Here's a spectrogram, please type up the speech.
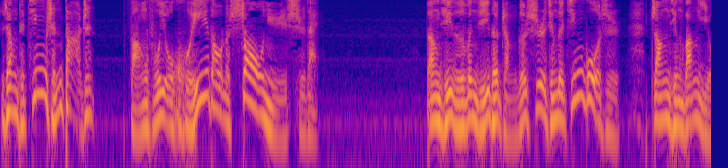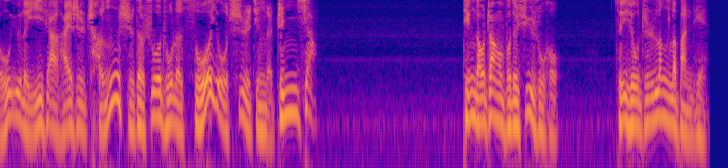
让她精神大振，仿佛又回到了少女时代。当妻子问及他整个事情的经过时，张庆邦犹豫了一下，还是诚实的说出了所有事情的真相。听到丈夫的叙述后。崔秀芝愣了半天，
